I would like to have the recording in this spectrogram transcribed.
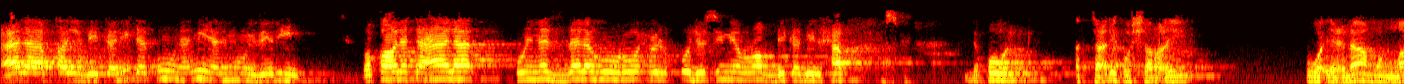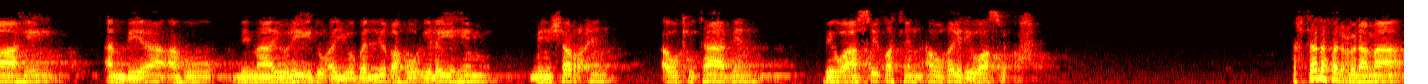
على قلبك لتكون من المنذرين. وقال تعالى قل نزله روح القدس من ربك بالحق. يقول التعريف الشرعي هو إعلام الله أنبياءه بما يريد أن يبلغه إليهم من شرع أو كتاب بواسطة أو غير واسطة. اختلف العلماء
